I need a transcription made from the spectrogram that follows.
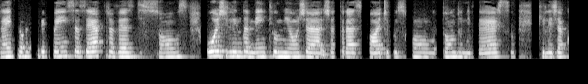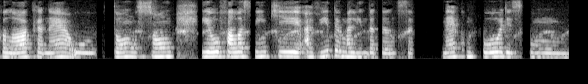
né? Então, as frequências é através de sons. Hoje, lindamente, o Mion já, já traz códigos com o tom do universo, que ele já coloca, né? O tom, o som, e eu falo assim que a vida é uma linda dança né, com cores, com,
